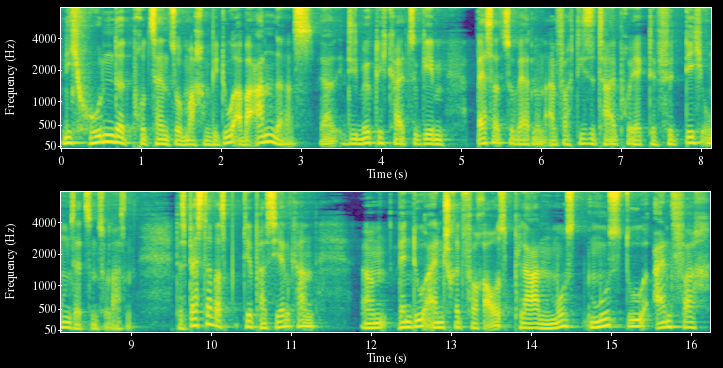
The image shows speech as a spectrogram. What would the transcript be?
nicht 100% so machen wie du, aber anders, ja, die Möglichkeit zu geben, besser zu werden und einfach diese Teilprojekte für dich umsetzen zu lassen. Das Beste, was dir passieren kann, wenn du einen Schritt voraus planen musst, musst du einfach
